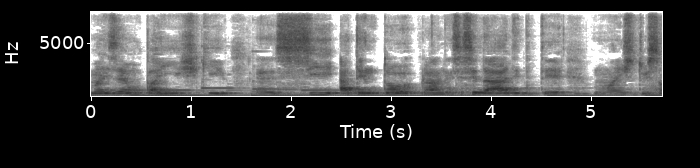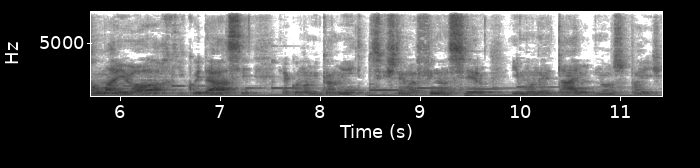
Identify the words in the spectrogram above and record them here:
mas é um país que é, se atentou para a necessidade de ter uma instituição maior que cuidasse economicamente do sistema financeiro e monetário do nosso país.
